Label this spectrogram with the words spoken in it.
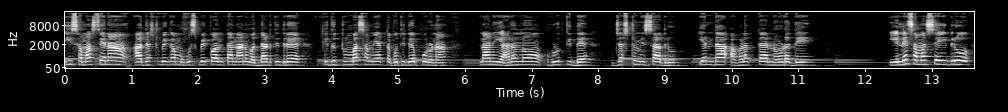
ಈ ಸಮಸ್ಯೆನ ಆದಷ್ಟು ಬೇಗ ಮುಗಿಸ್ಬೇಕು ಅಂತ ನಾನು ಒದ್ದಾಡ್ತಿದ್ರೆ ಇದು ತುಂಬ ಸಮಯ ತಗೋತಿದ್ದೆ ಪೂರ್ಣ. ನಾನು ಯಾರನ್ನೋ ಹುಡುಕ್ತಿದ್ದೆ, ಜಸ್ಟ್ ಮಿಸ್ ಆದರು, ಎಂದ ಅವಳತ್ತ ನೋಡದೆ. ಏನೇ ಸಮಸ್ಯೆ ಇದ್ರೂ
